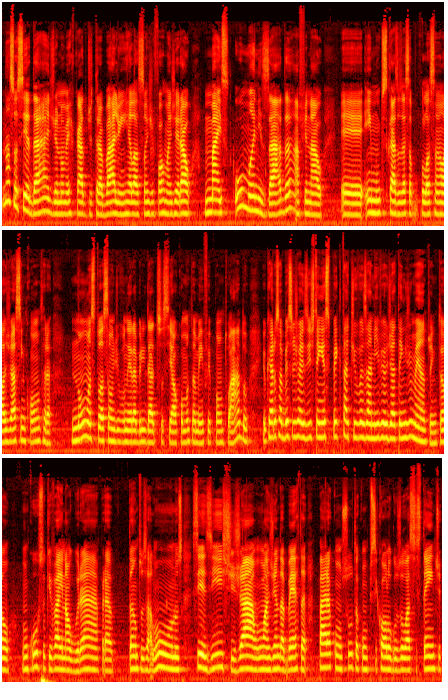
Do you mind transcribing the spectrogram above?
na sociedade, no mercado de trabalho, em relações de forma geral mais humanizada, afinal, é, em muitos casos essa população ela já se encontra numa situação de vulnerabilidade social, como também foi pontuado, eu quero saber se já existem expectativas a nível de atendimento. Então, um curso que vai inaugurar para tantos alunos, se existe já uma agenda aberta para consulta com psicólogos ou assistente,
